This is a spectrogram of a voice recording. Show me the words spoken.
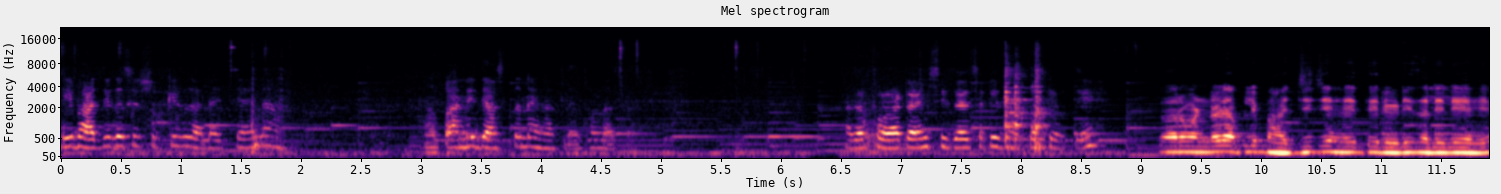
ही भाजी कशी सुकीच घालायची आहे ना. पाणी जास्त नाही घातलंय थोडासा. आता थोडा टाइम शिजायसाठी झाकण ठेवते. तर मंडळी आपली भाजी जी आहे ती रेडी झालेली आहे.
